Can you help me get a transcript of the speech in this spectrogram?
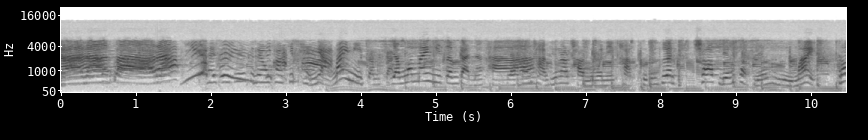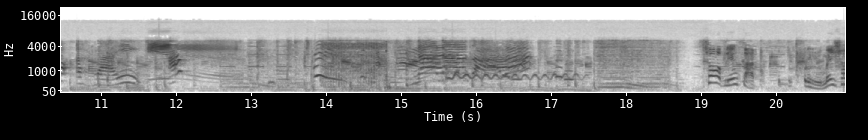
นานาสาระให้เพื่อนๆแสดงความคิดเห็นอย่างไม่มีจำกัดย้ำว่าไม่มีจำกัดนะคะและคำถามที่เราถามในวันนี้ค่ะ คือเพื่อนๆชอบเลี้ยงสัตว์เลี้ยงหรือไม่ เพราะอะไรอะนานาสาระชอบเลี้ยงสัตว์ หรือไม่ช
